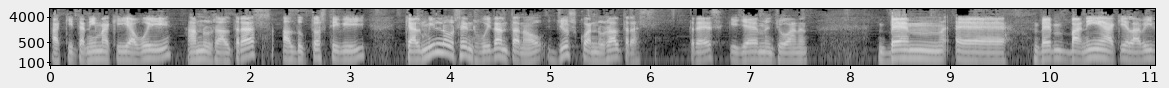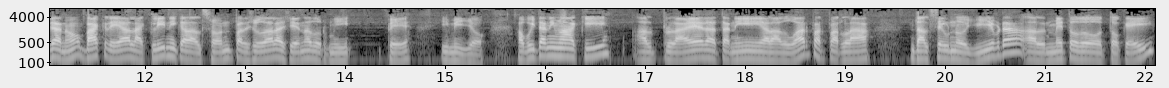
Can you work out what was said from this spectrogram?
aquí tenim aquí avui amb nosaltres, el doctor Estivill, que el 1989, just quan nosaltres tres, Guillem, Joan, vam, eh, vam venir aquí a la vida, no? va crear la Clínica del Son per ajudar la gent a dormir bé i millor. Avui tenim aquí el plaer de tenir a l'Eduard per parlar del seu nou llibre, el Mètode Tokei.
